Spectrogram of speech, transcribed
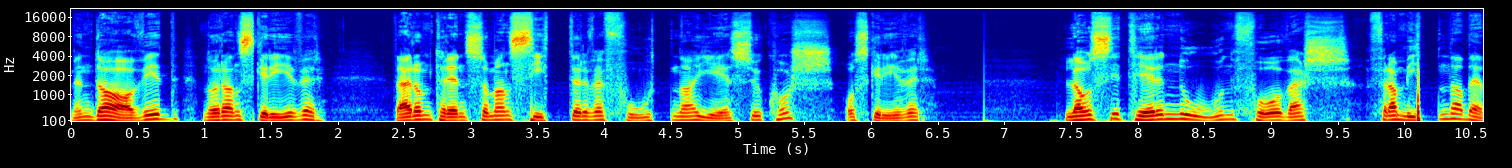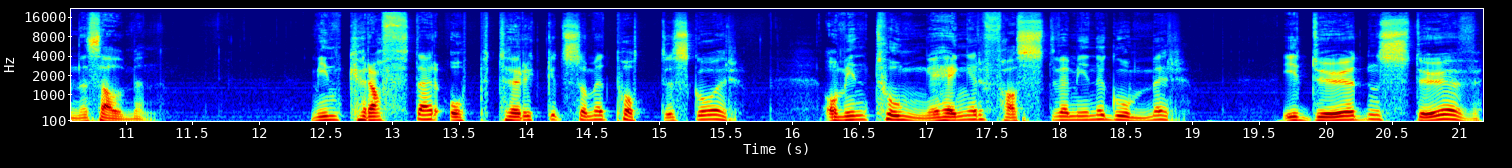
Men David, når han skriver, det er omtrent som han sitter ved foten av Jesu kors og skriver. La oss sitere noen få vers fra midten av denne salmen. Min kraft er opptørket som et potteskår, og min tunge henger fast ved mine gommer. I dødens støv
